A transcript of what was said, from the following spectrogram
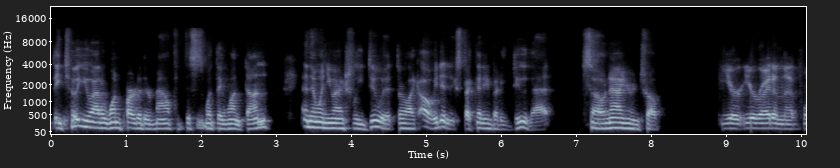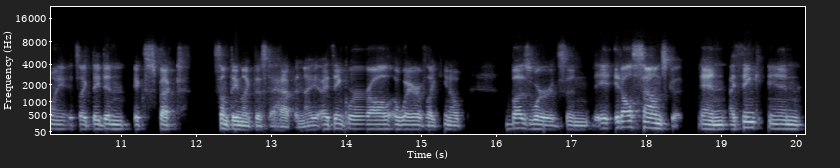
they tell you out of one part of their mouth that this is what they want done. And then when you actually do it, they're like, oh, we didn't expect anybody to do that. So now you're in trouble. You're you're right on that point. It's like they didn't expect something like this to happen. I, I think we're all aware of like, you know, buzzwords and it, it all sounds good. And I think in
